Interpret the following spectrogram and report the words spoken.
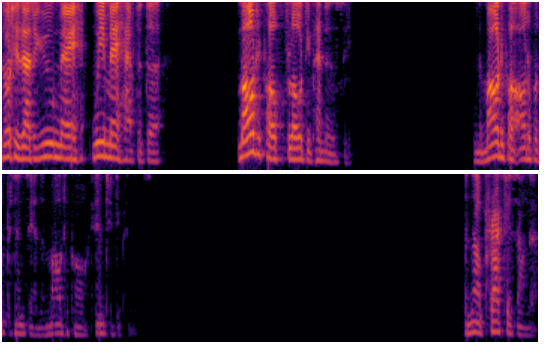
Notice that you may we may have the, the multiple flow dependency, and the multiple output dependency, and the multiple anti-dependency. But now practice on that.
